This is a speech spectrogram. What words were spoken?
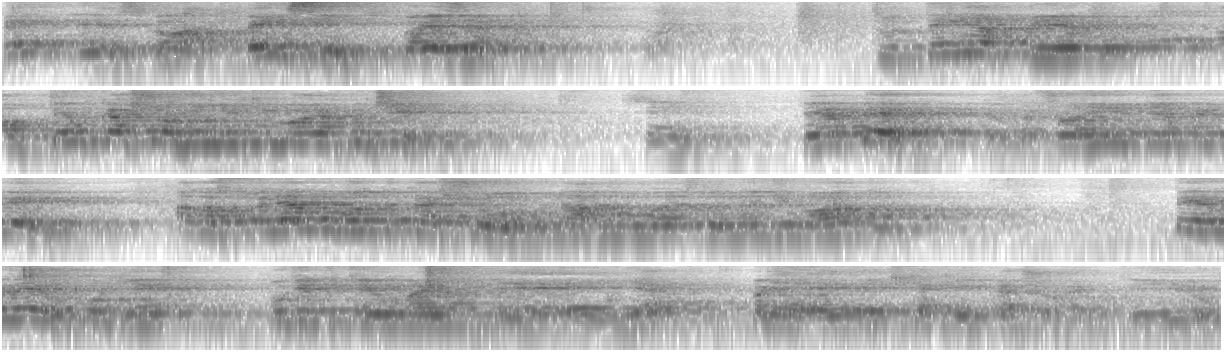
Bem, isso, vamos lá, bem simples. Por exemplo, tu tem apego ao teu cachorrinho que mora contigo. Sim. Tem apego, teu cachorrinho tem apego a ele. Agora, se tu olhar um outro cachorro na rua, andando de moto, nenhum. Por quê? Porque tu tem uma ideia prévia de que aquele cachorro é teu,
